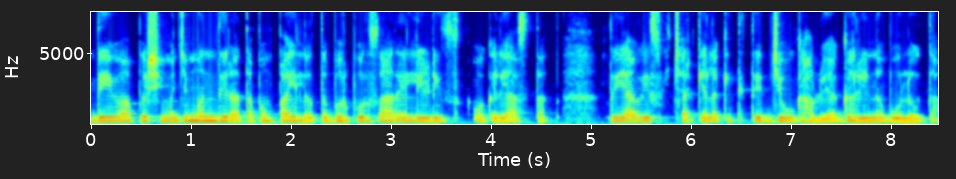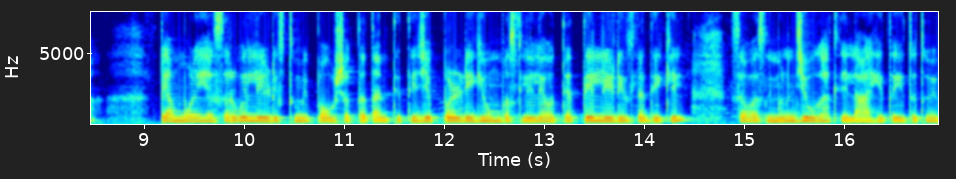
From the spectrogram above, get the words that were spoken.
देवापाशी म्हणजे मंदिरात आपण पाहिलं तर भरपूर साऱ्या लेडीज वगैरे असतात. तर यावेळेस विचार केला की तिथे जीव घालूया घरी न बोलवता. त्यामुळे ह्या सर्व लेडीज तुम्ही पाहू शकतात आणि तिथे जे परडी घेऊन बसलेल्या होत्या ते लेडीजला देखील सवासणी म्हणून जीव घातलेला आहे. तर इथं तुम्ही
